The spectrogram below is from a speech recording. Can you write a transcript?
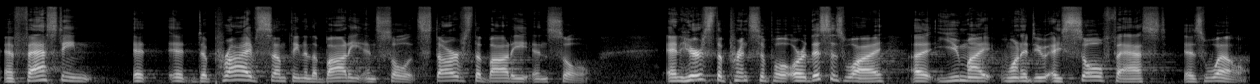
and fasting it, it deprives something of the body and soul. It starves the body and soul. And here's the principle, or this is why uh, you might want to do a soul fast as well.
